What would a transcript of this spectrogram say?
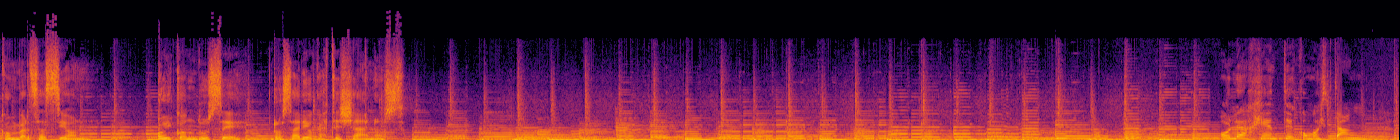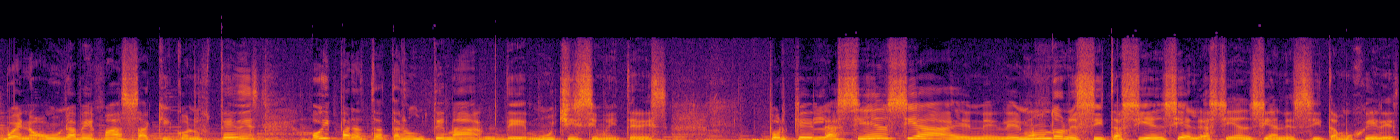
conversación. Hoy conduce Rosario Castellanos. Hola gente, ¿cómo están? Bueno, una vez más aquí con ustedes, hoy para tratar un tema de muchísimo interés, porque la ciencia, en el mundo necesita ciencia, la ciencia necesita mujeres.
